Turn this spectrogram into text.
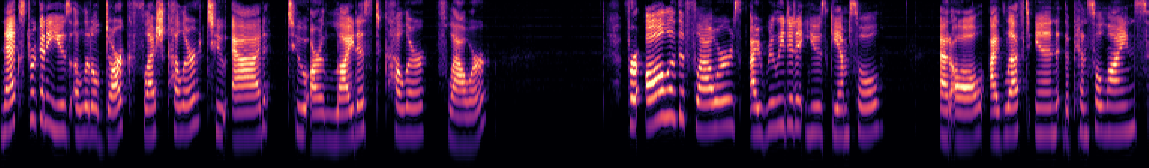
Next, we're going to use a little dark flesh color to add to our lightest color flower. For all of the flowers, I really didn't use Gamsol at all. I left in the pencil lines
